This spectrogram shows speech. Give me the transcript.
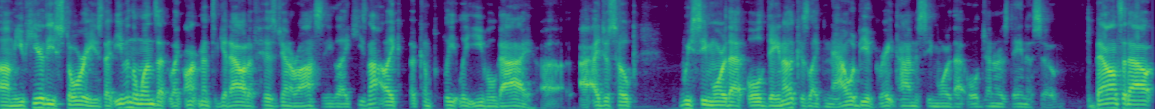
Um, you hear these stories that even the ones that like aren't meant to get out of his generosity, like he's not like a completely evil guy. Uh, I, I just hope we see more of that old Dana because like now would be a great time to see more of that old generous Dana. So to balance it out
